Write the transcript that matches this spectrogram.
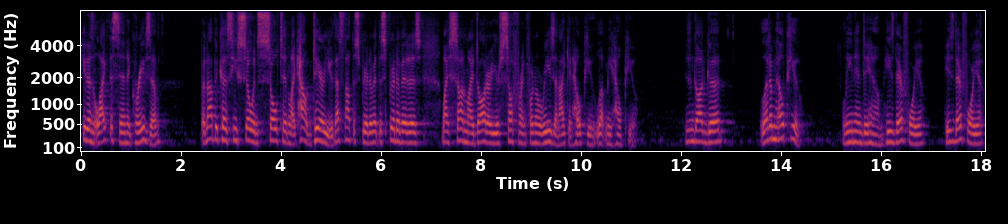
He doesn't like the sin. It grieves him, but not because he's so insulted, like, how dare you? That's not the spirit of it. The spirit of it is, my son, my daughter, you're suffering for no reason. I can help you. Let me help you. Isn't God good? Let him help you. Lean into him. He's there for you. He's there for you.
